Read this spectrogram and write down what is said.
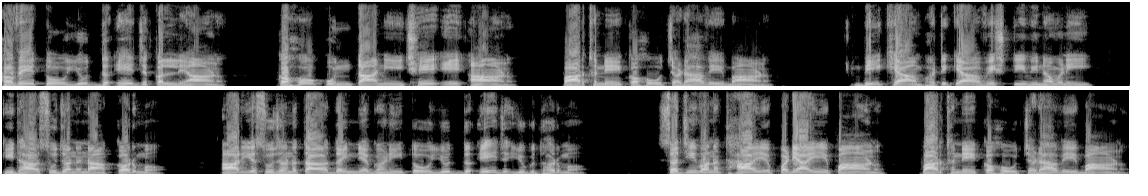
હવે તો યુદ્ધ એ જ કલ્યાણ. કહો કુંતાની છે એ આણ. પાર્થને કહો ચઢાવે બાણ. ભીખ્યા ભટક્યા વિષ્ટિ વિનવણી, કીધા સુજનના કર્મ. આર્ય સુજનતા દૈન્ય ગણીતો યુદ્ધ એ જ યુગધર્મ. સજીવન થાય પડ્યાએ પાણ. પાર્થને કહો ચઢાવે બાણ.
